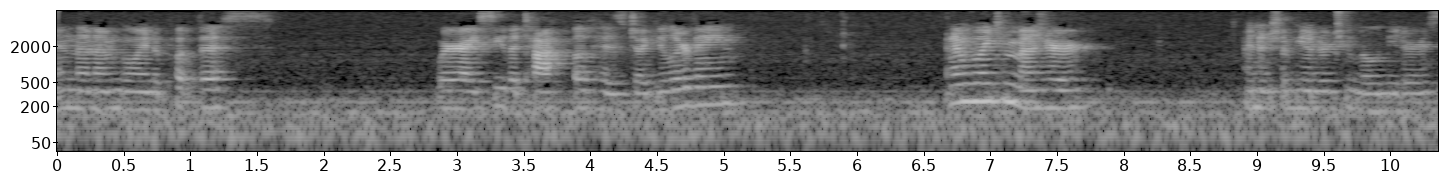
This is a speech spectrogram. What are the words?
And then I'm going to put this where I see the top of his jugular vein. And I'm going to measure, and it should be under two millimeters.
